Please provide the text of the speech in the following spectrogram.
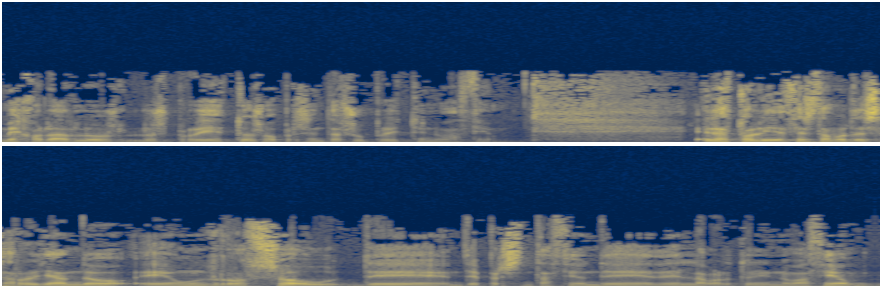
mejorar los, proyectos o presentar su proyecto de innovación. En la actualidad estamos desarrollando eh, un roadshow de presentación del Laboratorio de Innovación.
